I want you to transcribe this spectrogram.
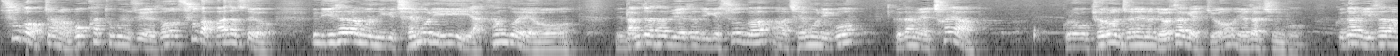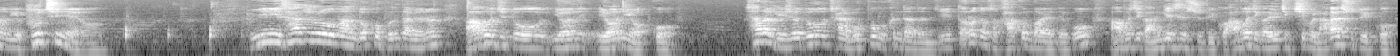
수가 없잖아. 목화토금수에서 수가 빠졌어요. 근데 이 사람은 이게 재물이 약한 거예요. 남자 사주에서는 이게 수가 아, 재물이고, 그 다음에 처야. 그리고 결혼 전에는 여자겠죠. 여자친구. 그 다음에 이 사람은 이게 부친이에요. 이 사주로만 놓고 본다면은 아버지도 연, 연이 없고, 살아 계셔도 잘 못 보고 큰다든지 떨어져서 가끔 봐야 되고 아버지가 안 계실 수도 있고 아버지가 일찍 집을 나갈 수도 있고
